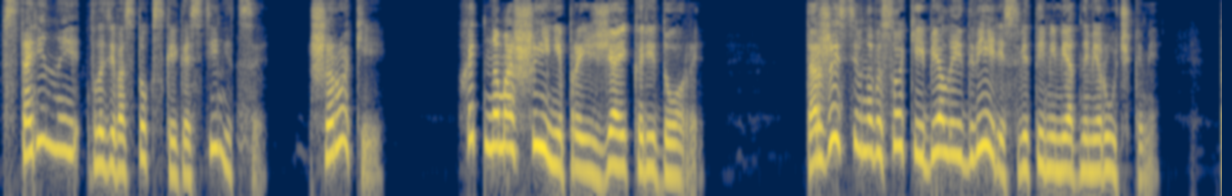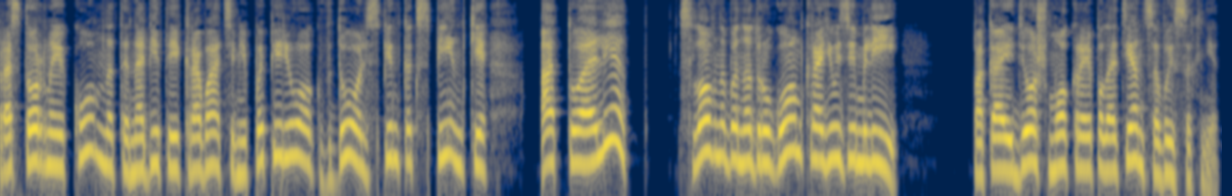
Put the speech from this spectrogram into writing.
В старинной Владивостокской гостинице широкие, хоть на машине проезжай коридоры. Торжественно высокие белые двери с витыми медными ручками. Просторные комнаты, набитые кроватями поперек, вдоль, спинка к спинке, а туалет словно бы на другом краю земли, пока идешь, мокрое полотенце высохнет.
